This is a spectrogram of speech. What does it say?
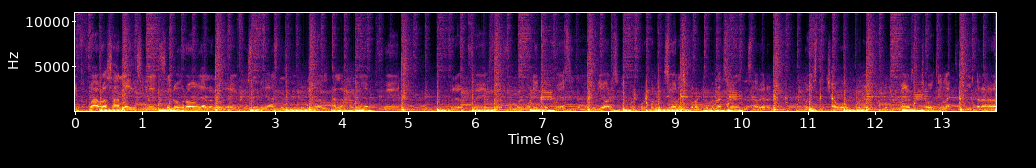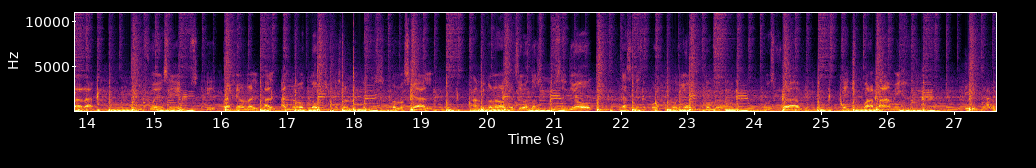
y fue a abrazarla y decirle se logró, ya lo logré y fue ese día, bienvenido a, a, la familia, pues fue, fue, fue, fue, muy bonito, fue así como se dio, fue por conexiones, por recomendaciones de saber, oye este chavo pone lo primero, este chavo tiene la actitud, tararara, y fue ese pues, trajeron al, al, nuevo coach casualmente pues, conocí al, a mi coronel ofensivo, entonces pues, se dio casi que por como guion, como, como si fuera hecho para, para mí. Sí, claro.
